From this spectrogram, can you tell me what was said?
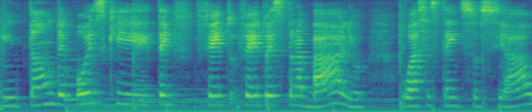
Então, depois que tem feito, feito esse trabalho, o assistente social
